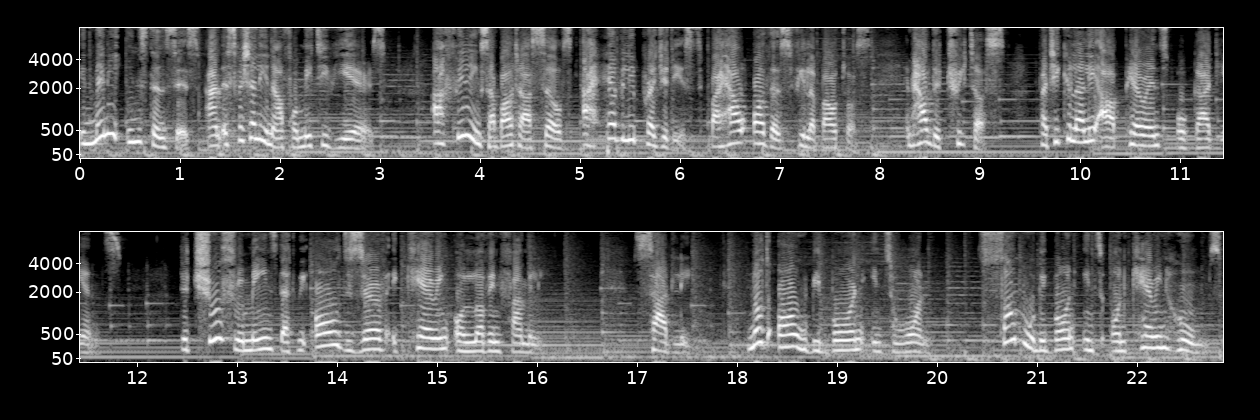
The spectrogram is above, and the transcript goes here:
In many instances, and especially in our formative years, our feelings about ourselves are heavily prejudiced by how others feel about us and how they treat us, particularly our parents or guardians. The truth remains that we all deserve a caring or loving family. Sadly, not all will be born into one. Some will be born into uncaring homes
